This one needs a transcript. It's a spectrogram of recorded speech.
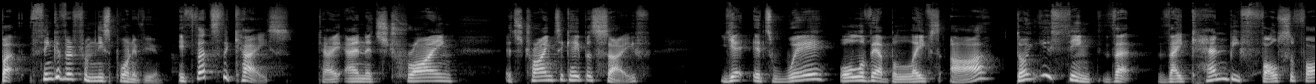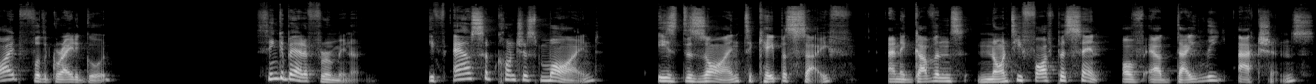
But think of it from this point of view. If that's the case, okay, and it's trying it's trying to keep us safe, yet it's where all of our beliefs are, don't you think that they can be falsified for the greater good? Think about it for a minute. If our subconscious mind is designed to keep us safe and it governs 95% of our daily actions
